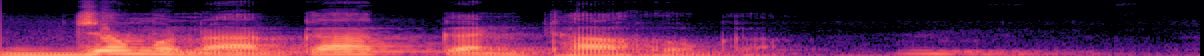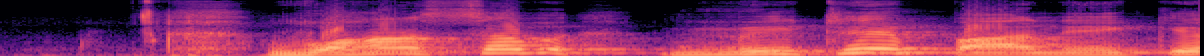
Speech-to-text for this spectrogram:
जमुना का कंठा होगा। वहाँ सब मीठे पानी के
